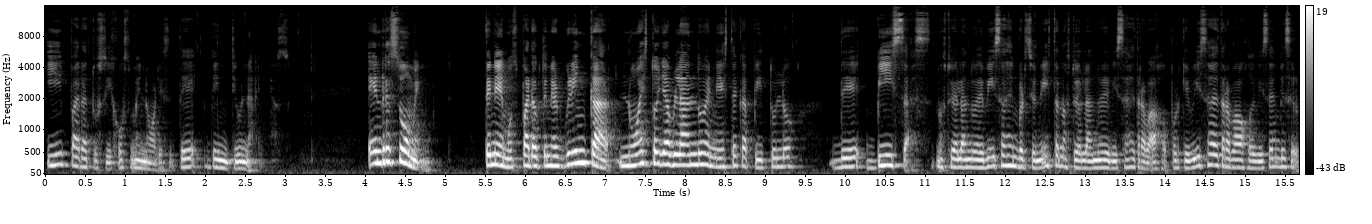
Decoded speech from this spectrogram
y para tus hijos menores de 21 años. En resumen, tenemos para obtener Green Card, no estoy hablando en este capítulo de visas, no estoy hablando de visas de inversionista, no estoy hablando de visas de trabajo, porque visas de trabajo y visas de,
